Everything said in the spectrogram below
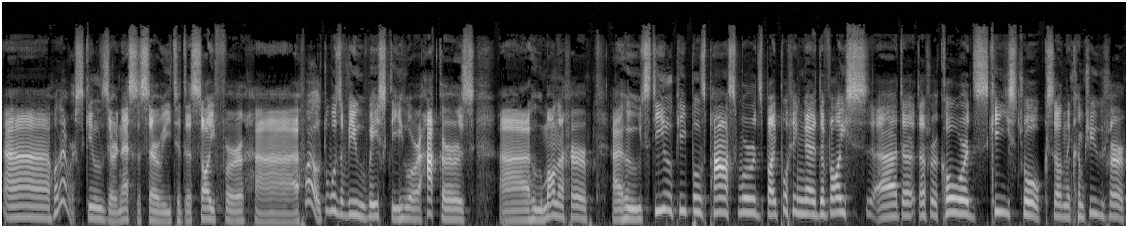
uh, whatever skills are necessary to decipher, uh, well, those of you basically who are hackers, uh, who monitor, uh, who steal people's passwords by putting a device uh, that, that, records keystrokes on the computer,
